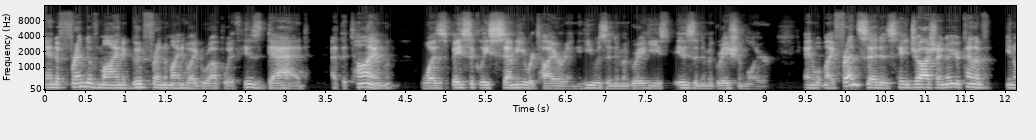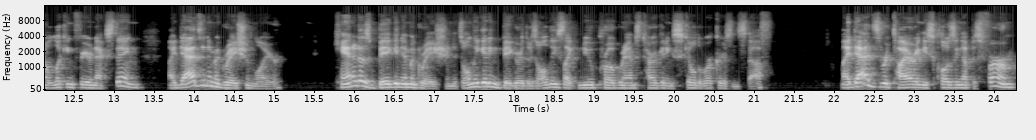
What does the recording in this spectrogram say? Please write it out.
And a friend of mine, a good friend of mine who I grew up with, his dad at the time was basically semi-retiring, and he was an immigrant. He is an immigration lawyer. And what my friend said is, "Hey, Josh, I know you're kind of you know looking for your next thing. My dad's an immigration lawyer. Canada's big in immigration. It's only getting bigger. There's all these like new programs targeting skilled workers and stuff my dad's retiring he's closing up his firm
